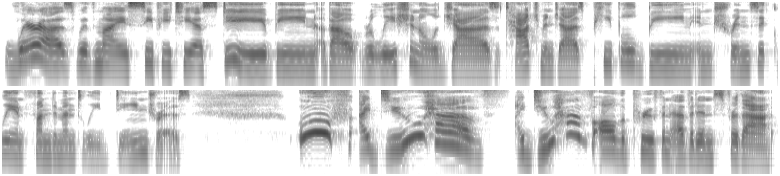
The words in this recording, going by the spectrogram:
Whereas with my CPTSD being about relational jazz, attachment jazz, people being intrinsically and fundamentally dangerous, oof, I do have I do have all the proof and evidence for that.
